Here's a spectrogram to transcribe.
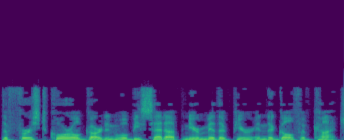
The first coral garden will be set up near Mithapur in the Gulf of Kutch.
